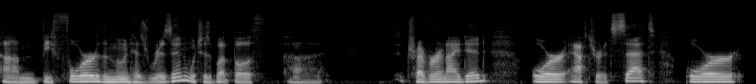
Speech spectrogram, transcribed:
um, before the moon has risen, which is what both uh, Trevor and I did, or after it's set, or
